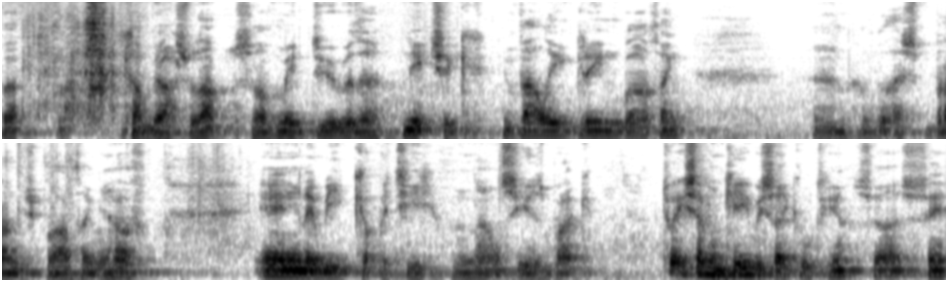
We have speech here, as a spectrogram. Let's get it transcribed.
but can't be asked for that, so I've made do with a Nature Valley grain bar thing and I've got this brunch bar thing to have and a wee cup of tea and that'll see us back 27k recycled here so that's uh,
